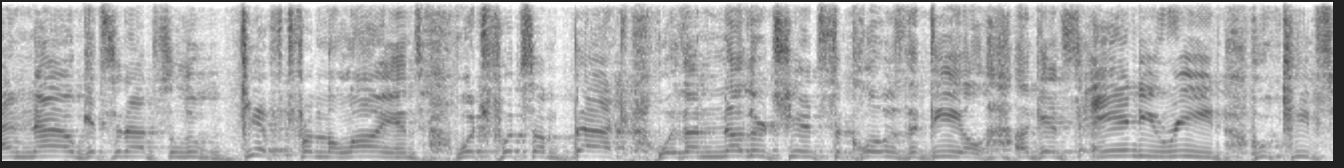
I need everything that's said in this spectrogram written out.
and now gets an absolute gift from the Lions, which puts them back with another chance to close the deal against Andy Reid, who keeps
